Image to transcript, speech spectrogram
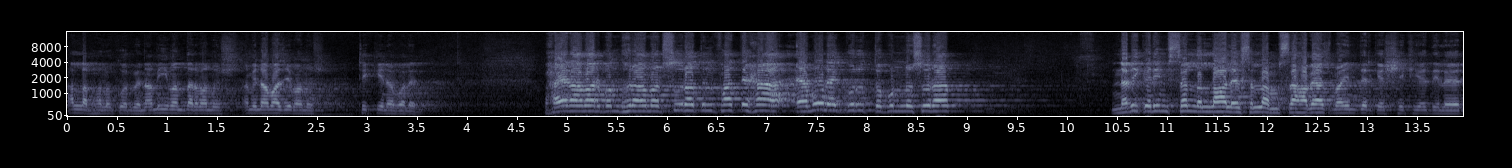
আল্লাহ ভালো করবেন। আমি ইমানদার মানুষ, আমি নামাজি মানুষ, ঠিক কিনা বলেন? ভাইরা আমার বন্ধুরা, আমার সুরাতুল ফাতেহা এমন এক গুরুত্বপূর্ণ সুরাত নবী করিম সাল্লাম সাহাবে আজমাইনদেরকে শিখিয়ে দিলেন,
